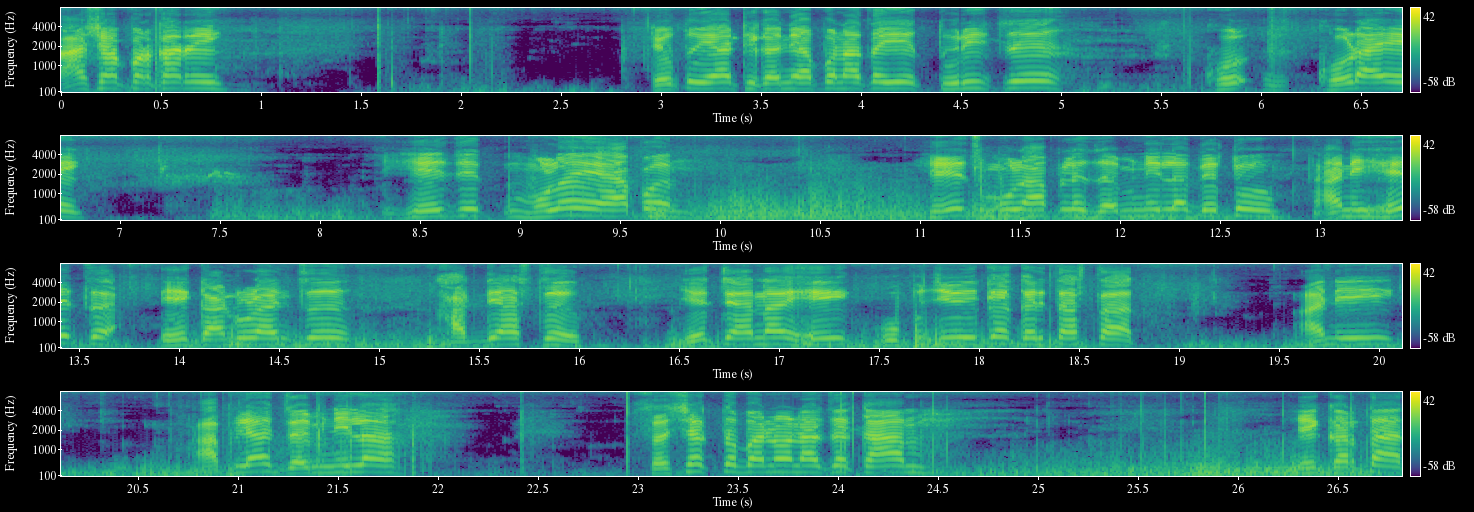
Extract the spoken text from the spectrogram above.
अशा प्रकारे ठेवतो. या ठिकाणी आपण आता हे तुरीचे खो खोड आहे. हे जे मुळं आहे आपण हेच मुळं आपल्या जमिनीला देतो. आणि हेच हे गांडुळांचं खाद्य असतं. याच्यानं हे उपजीविका करीत असतात. आणि आपल्या जमिनीला सशक्त बनवण्याचं काम हे करतात.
